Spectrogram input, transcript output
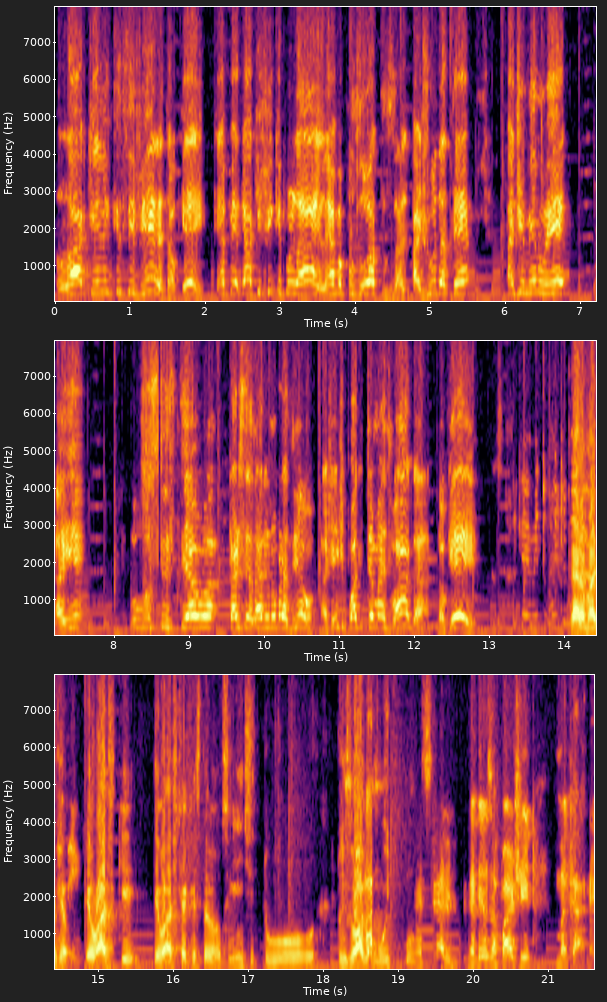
lá aquele que se vira, tá ok? Quer pegar que fique por lá e leva para os outros, ajuda até a diminuir aí o sistema carcerário no Brasil. A gente pode ter mais vaga, tá ok? Cara, mas eu, eu acho que eu acho que a questão é o seguinte, tu, tu joga ah, muito com... É sério, brincadeiras à parte, mas cara,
